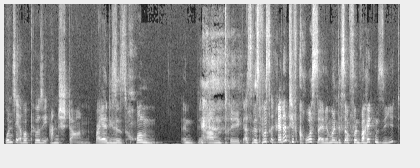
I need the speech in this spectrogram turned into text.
und sie aber Percy anstarren, weil er dieses Horn in den Armen trägt. Also das muss relativ groß sein, wenn man das auch von Weitem sieht.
